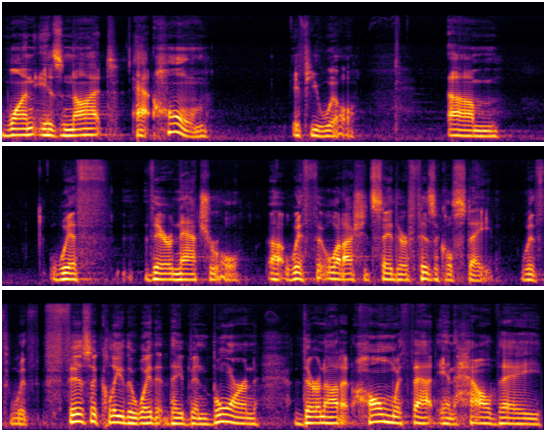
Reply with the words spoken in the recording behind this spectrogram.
one is not at home, if you will, um, with their natural, uh, with what I should say, their physical state. With, with physically the way that they've been born, they're not at home with that in how they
